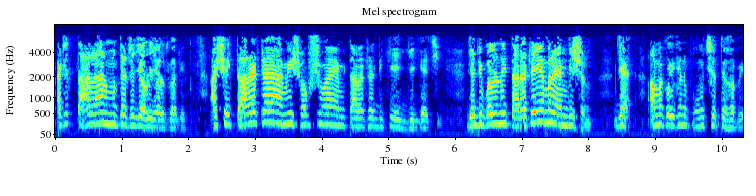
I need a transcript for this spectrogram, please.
একটা তারার মতো একটা জল জল করে। আর সেই তারাটা আমি সবসময় আমি তারাটার দিকে এগিয়ে গেছি। যদি বলেন ওই তারাটাই আমার অ্যাম্বিশন যে আমাকে ওইখানে পৌঁছাতে হবে।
